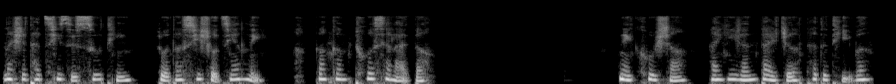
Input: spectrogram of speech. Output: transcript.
那是他妻子苏婷躲到洗手间里刚刚脱下来的，内裤上还依然带着她的体温。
